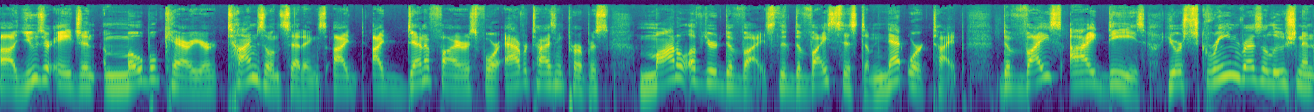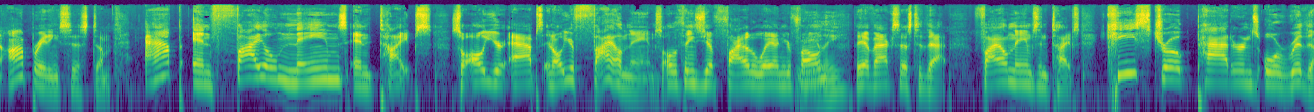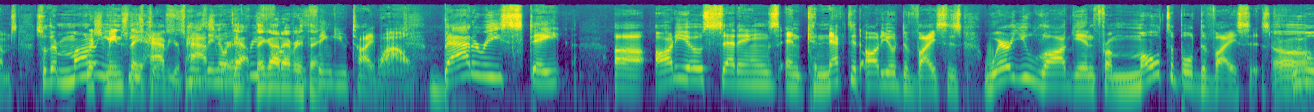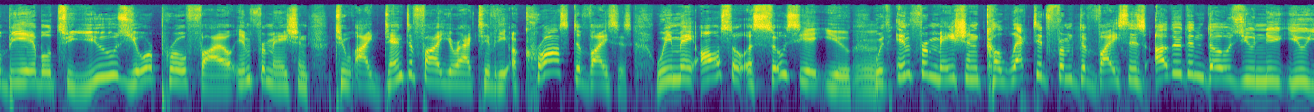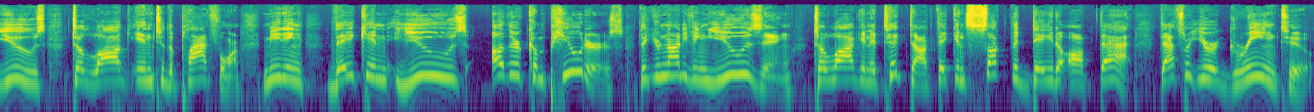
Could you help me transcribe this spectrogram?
Uh, user agent, mobile carrier, time zone settings, I- identifiers for advertising purpose, model of your device, the device system, network type, device IDs, your screen resolution and operating system, app and file names and types. So all your apps and all your file names, all the things you have filed away on your phone, Really? they have access to that. File names and types, keystroke patterns or rhythms. So they're monitoring Which means your they have your which means They know password. Yeah, every they got everything. thing you type. Wow. Battery state. Uh, audio settings and connected audio devices where you log in from multiple devices. We will be able to use your profile information to identify your activity across devices. We may also associate you with information collected from devices other than those you knew, you use to log into the platform, meaning they can use other computers that you're not even using to log into TikTok, they can suck the data off that. That's what you're agreeing to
